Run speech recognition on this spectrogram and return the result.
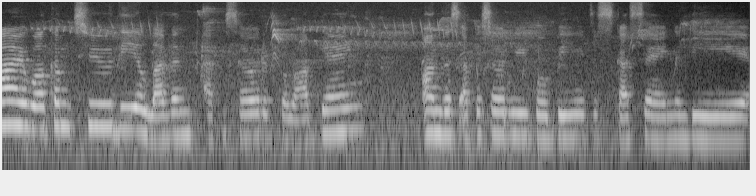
Hi, welcome to the 11th episode of the Lab Gang. On this episode, we will be discussing the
